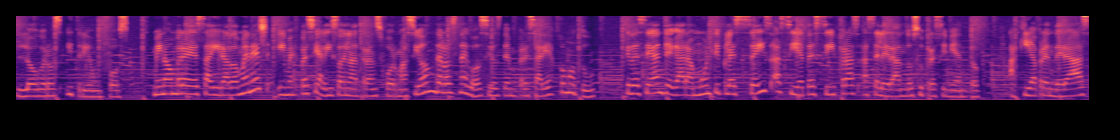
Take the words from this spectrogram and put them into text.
logros y triunfos. Mi nombre es Aira Domenech y me especializo en la transformación de los negocios de empresarias como tú que desean llegar a múltiples 6 a 7 cifras acelerando su crecimiento. Aquí aprenderás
